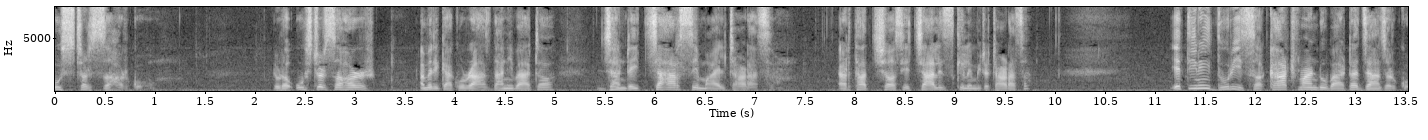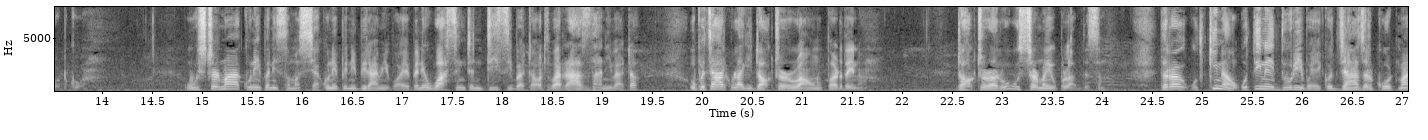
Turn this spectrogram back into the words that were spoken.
उस्टर सहरको हो। एउटा उस्टर सहर अमेरिकाको राजधानीबाट झन्डै चार सय माइल टाढा छ अर्थात् छ सय चालिस किलोमिटर टाढा छ। यति नै दुरी छ काठमाडौँबाट जाजरकोटको। उस्टरमा कुनै पनि समस्या कुनै पनि बिरामी भयो भने वासिङटन डिसीबाट अथवा राजधानीबाट उपचारको लागि डक्टरहरू आउनु पर्दैन। डक्टरहरू उस्टरमै उपलब्ध छन्। तर किन उति नै दूरी भएको जाजरकोटमा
